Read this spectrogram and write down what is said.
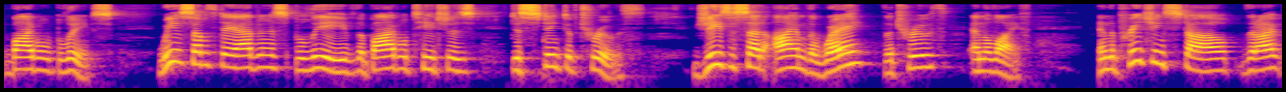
Bible beliefs. We as Seventh day Adventists believe the Bible teaches distinctive truth. Jesus said, I am the way, the truth, and the life. And the preaching style that I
